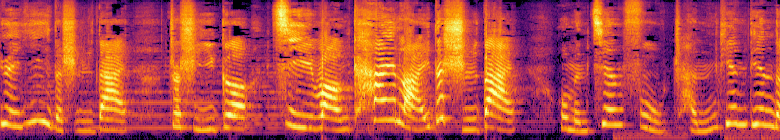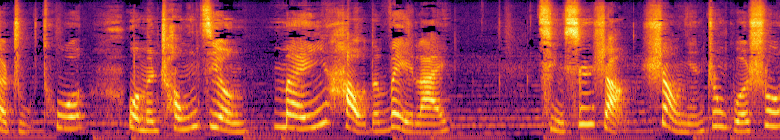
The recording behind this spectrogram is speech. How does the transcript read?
月异的时代，这是一个继往开来的时代。我们肩负沉甸甸的嘱托，我们憧憬美好的未来。请欣赏《少年中国说》。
